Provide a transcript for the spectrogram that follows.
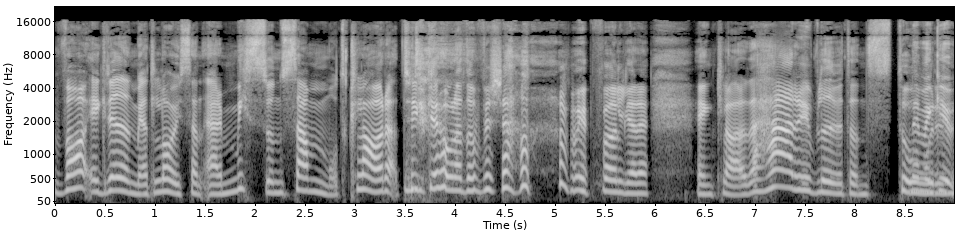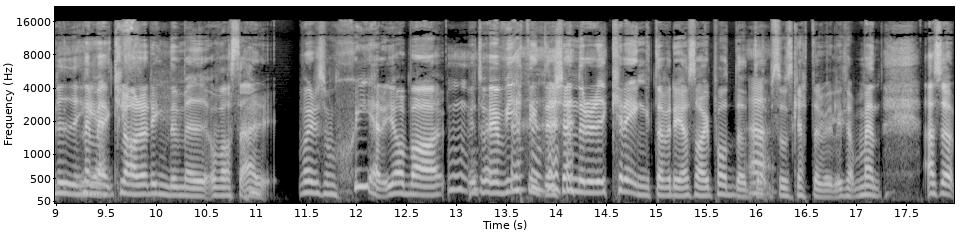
Vad är grejen med att Lojsan är missunnsam mot Klara? Tycker hon att hon förtjänar mer följare än Klara? Det här har ju blivit en stor Nej men gud, nyhet. nej, men Klara ringde mig och var så här. Vad är det som sker? Jag bara, vet du vad, jag vet inte. Känner du dig kränkt över det jag sa i podden? Ja. Typ, så skrattar vi. Liksom. Men, alltså,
